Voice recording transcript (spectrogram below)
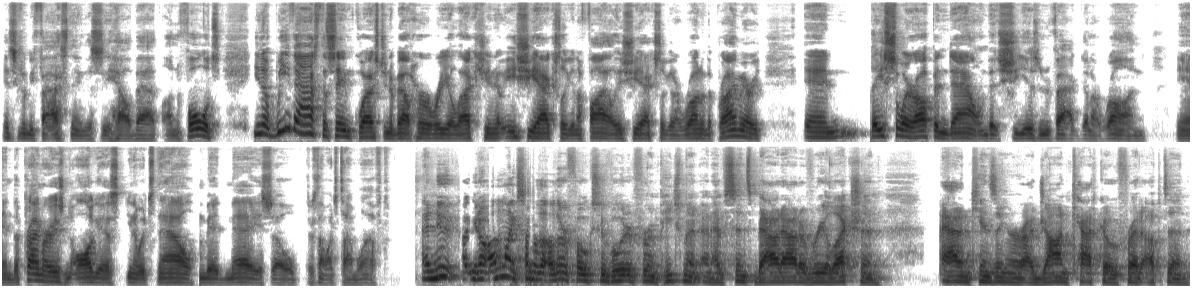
it's going to be fascinating to see how that unfolds. You know, we've asked the same question about her reelection. You know, is she actually going to file? Is she actually going to run in the primary? And they swear up and down that she is, in fact, going to run. And the primary is in August. You know, it's now mid May, so there's not much time left. And Newt, you know, unlike some of the other folks who voted for impeachment and have since bowed out of reelection, Adam Kinzinger, uh, John Katko, Fred Upton,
